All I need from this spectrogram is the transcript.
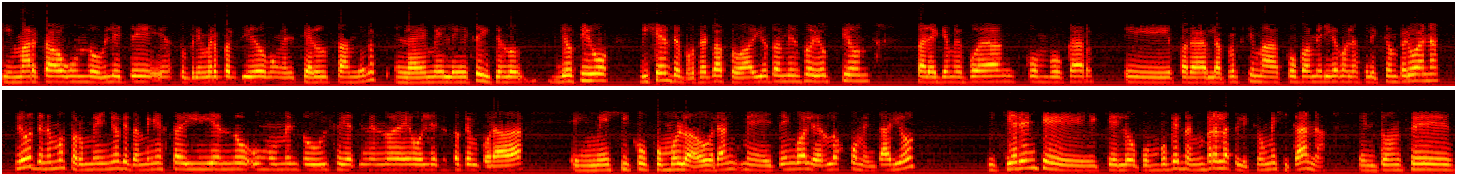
y marca un doblete en su primer partido con el Seattle Sanders en la MLS diciendo yo sigo vigente por si acaso, ¿ah? yo también soy opción para que me puedan convocar eh, para la próxima Copa América con la selección peruana. Luego tenemos Ormeño que también está viviendo un momento dulce, ya tiene nueve goles esta temporada en México, cómo lo adoran. Me detengo a leer los comentarios y quieren que, que lo convoquen también para la selección mexicana. Entonces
